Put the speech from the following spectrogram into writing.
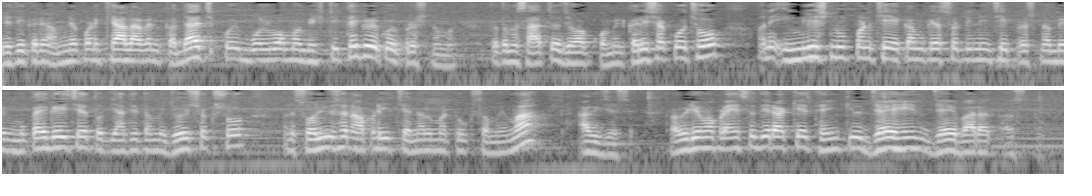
જેથી કરીને અમને પણ ખ્યાલ આવે ને કદાચ કોઈ બોલવામાં મિસ્ટેક થઈ ગઈ કોઈ પ્રશ્નમાં, તો તમે સાચો જવાબ કોમેન્ટ કરી શકો છો. અને ઇંગ્લિશનું પણ છે એકમ કેસોટીની છે પ્રશ્ન બેંક મુકાઈ ગઈ છે, તો ત્યાંથી તમે જોઈ શકશો. અને સોલ્યુશન આપણી ચેનલમાં ટૂંક સમયમાં આવી જશે. તો આ વિડીયોમાં આપણે અહીં સુધી રાખીએ. થેન્ક યુ જય હિન્દ. જય ભારત. અસ્તુ.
